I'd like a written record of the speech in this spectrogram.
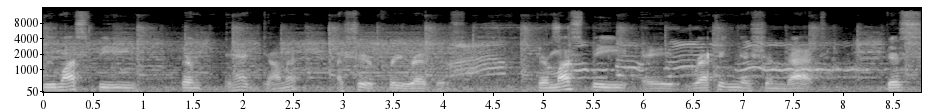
we must be, there, dad gummit, I should have pre-read this. There must be a recognition that this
